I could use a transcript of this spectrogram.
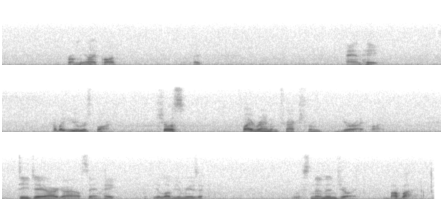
from the iPod. Okay. And hey, how about you respond? Show us five random tracks from your iPod. DJ Argyle saying, hey, if you love your music, listen and enjoy. Bye bye.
